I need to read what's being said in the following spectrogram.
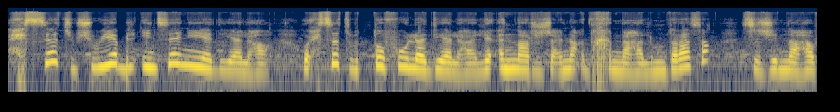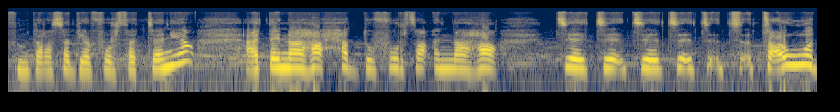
حسات بشوية بالإنسانية ديالها وحسات بالطفولة ديالها لأن رجعنا دخلناها للمدرسة سجلناها في المدرسة ديال الفرصة الثانية عطيناها حظ ت- ت- تعوض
